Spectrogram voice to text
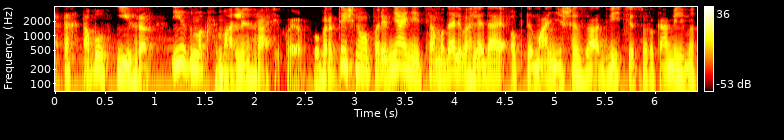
стрес-тестах або в іграх із максимальною графікою. У практичному порівнянні ця модель виглядає оптимальніше за 240 мм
